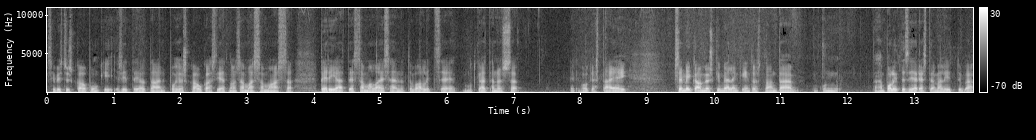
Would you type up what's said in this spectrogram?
sivistyskaupunki ja sitten jotain Pohjois-Kaukasia, että on samassa maassa periaatteessa sama lainsäädäntö vallitsee, mutta käytännössä oikeastaan ei se, mikä on myöskin mielenkiintoista, on tämä niin kun, tähän poliittiseen järjestelmään liittyvä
